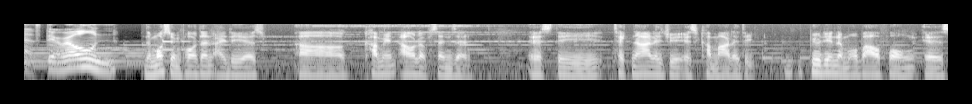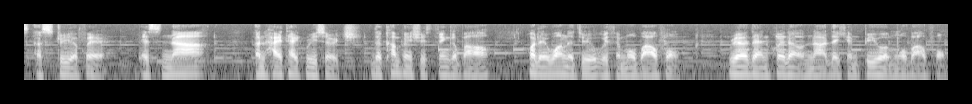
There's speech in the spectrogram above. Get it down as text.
as their own. The most important ideas uh, coming out of Shenzhen is the technology is commodity. Building a mobile phone is a street affair. It's not a high-tech research. The company should think about what they want to do with a mobile phone, rather than whether or not they can build a mobile phone.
